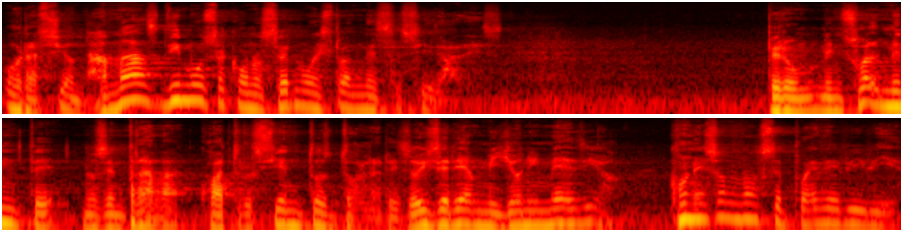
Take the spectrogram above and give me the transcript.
oración. Jamás dimos a conocer nuestras necesidades. Pero mensualmente nos entraba 400 dólares. Hoy sería millón y medio. Con eso no se puede vivir.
